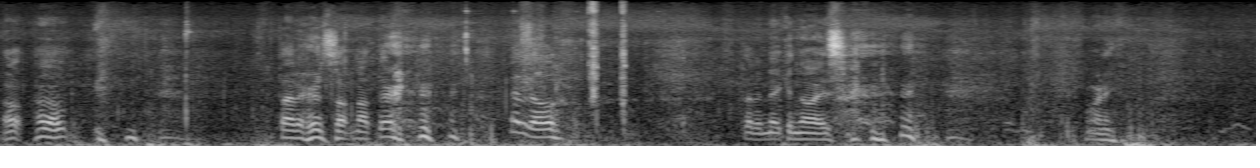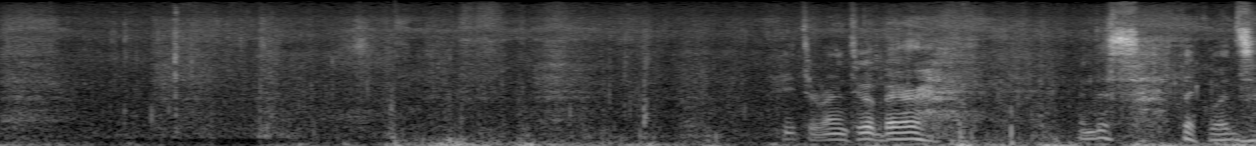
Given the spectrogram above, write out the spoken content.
Oh, hello. Thought I heard something up there. hello. Thought I'd make a noise. Morning. Hate to run into a bear in this thick woods.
